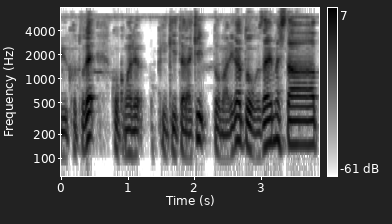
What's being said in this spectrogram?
いうことで、ここまでお聞きいただき、どうもありがとうございました。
